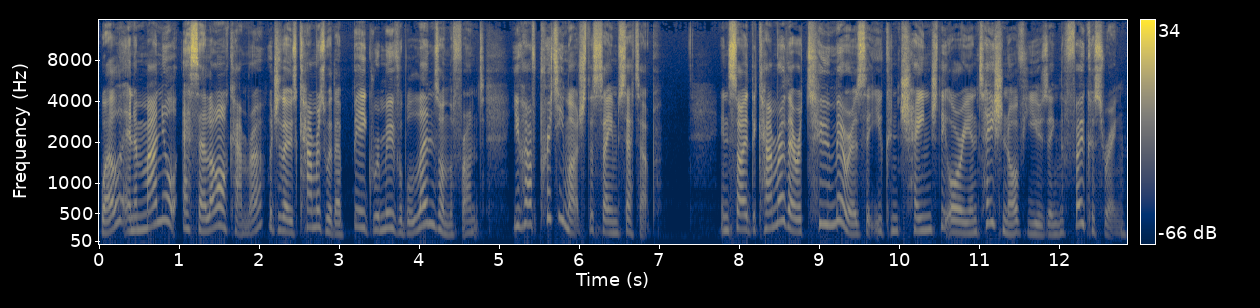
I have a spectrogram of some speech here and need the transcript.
Well, in a manual SLR camera, which are those cameras with a big removable lens on the front, you have pretty much the same setup. Inside the camera, there are two mirrors that you can change the orientation of using the focus ring.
